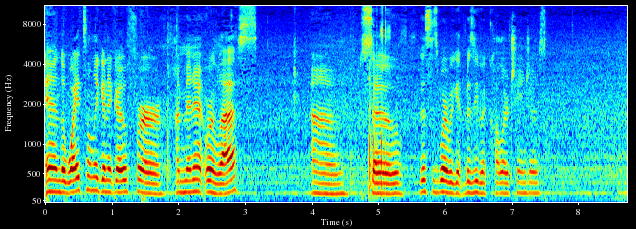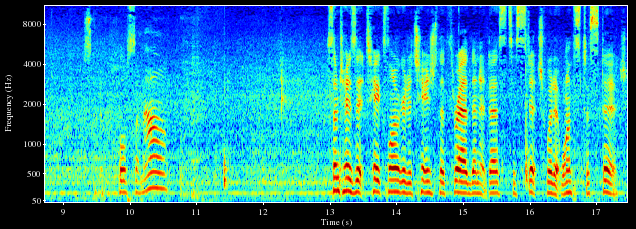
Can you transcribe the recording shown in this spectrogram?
And the white's only gonna go for a minute or less. Um, so this is where we get busy with color changes Just gonna pull some out. Sometimes it takes longer to change the thread than it does to stitch what it wants to stitch.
